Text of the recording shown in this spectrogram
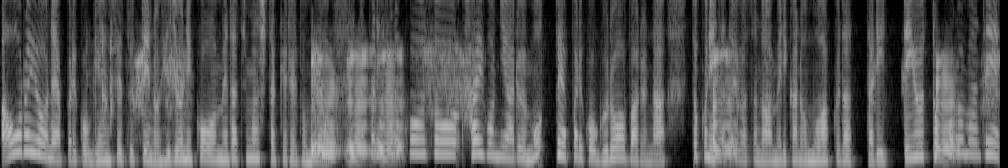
煽るようなやっぱりこう言説っていうのは非常にこう目立ちましたけれども、うんうんうん、やっぱりその構造背後にあるもっとやっぱりこうグローバルな、特に例えばそのアメリカの思惑だったりっていうところまで、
